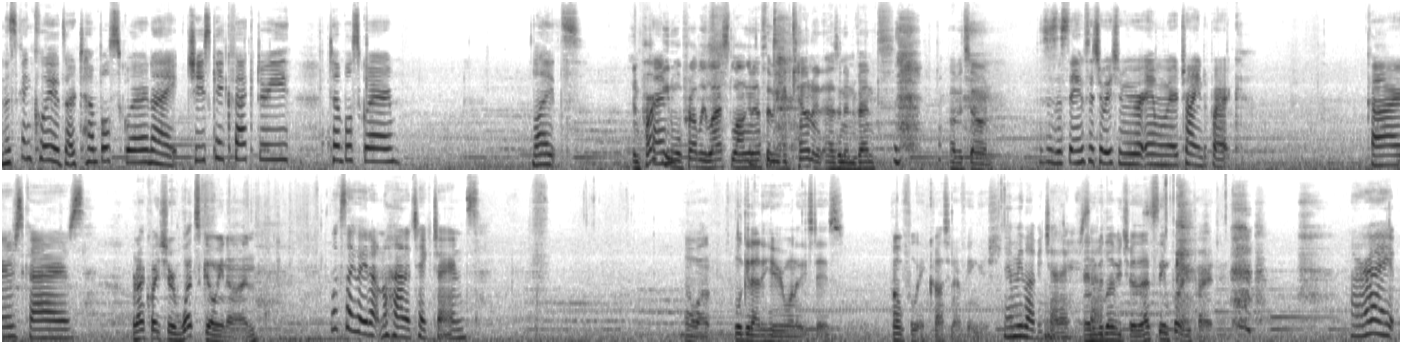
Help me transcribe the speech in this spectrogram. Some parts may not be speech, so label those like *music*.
And this concludes our Temple Square night. Cheesecake Factory, Temple Square, lights. And parking Time. will probably last long enough that we could count it as an event *laughs* of its own. This is the same situation we were in when we were trying to park. Cars, cars. We're not quite sure what's going on. Looks like they don't know how to take turns. Oh well. We'll get out of here one of these days. Hopefully, crossing our fingers. And we love each other. So. And we love each other. That's the important part. *laughs* All right.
